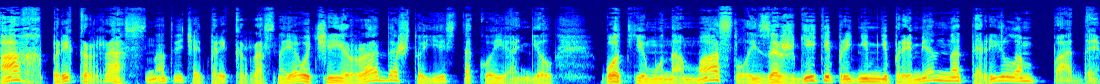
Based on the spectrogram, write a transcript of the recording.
«Ах, прекрасно!» — отвечать прекрасно. «Я очень рада, что есть такой ангел. Вот ему на масло и зажгите пред ним непременно три лампады.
